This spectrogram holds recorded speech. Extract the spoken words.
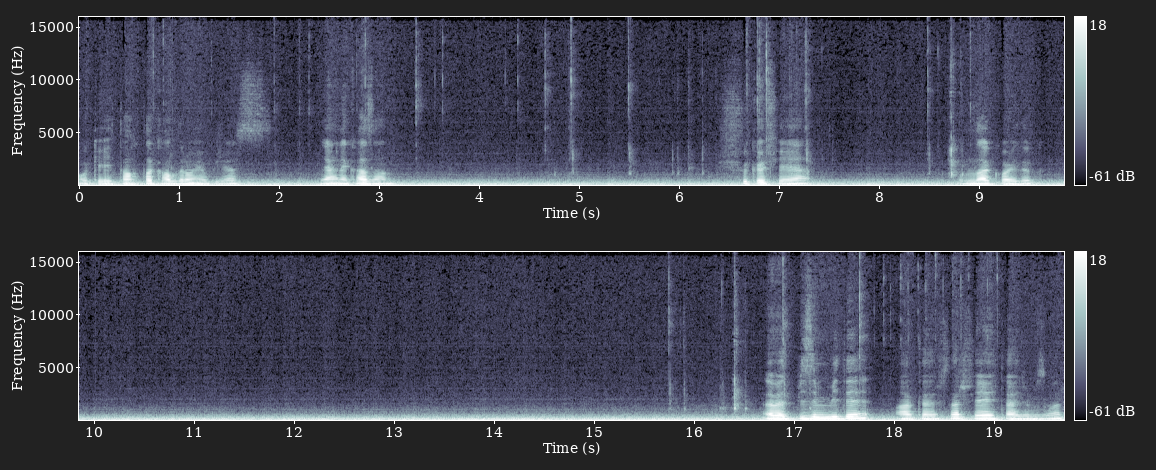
Okey, tahta kaldırma yapacağız. Yani kazan. Şu köşeye bunlar koyduk. Evet, bizim bir de arkadaşlar şeye ihtiyacımız var.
